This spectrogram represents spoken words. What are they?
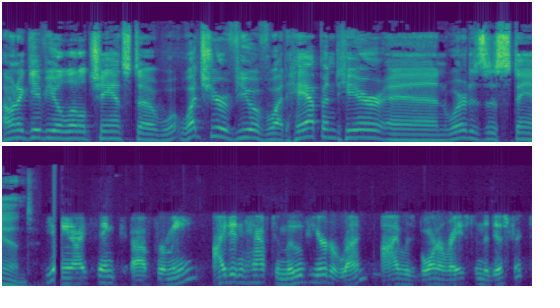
I want to give you a little chance to, what's your view of what happened here and where does this stand? Yeah, I mean, I think uh, for me, I didn't have to move here to run. I was born and raised in the district.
